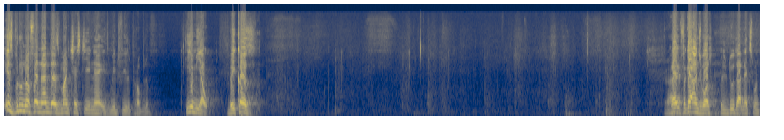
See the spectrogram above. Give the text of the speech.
Is Bruno Fernandes Manchester United's midfield problem? Hear me out. Because Right, right forget Angeball. We'll do that next one.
